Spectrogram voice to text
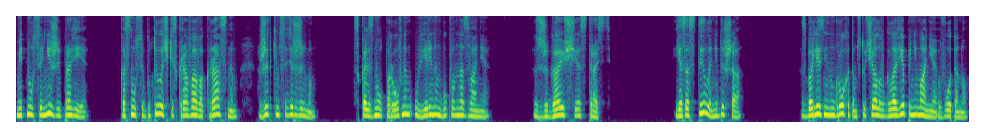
метнулся ниже и правее. Коснулся бутылочки с кроваво-красным, жидким содержимым. Скользнул по ровным, уверенным буквам названия. «Сжигающая страсть». Я застыла, не дыша. С болезненным грохотом стучало в голове понимание «вот оно».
